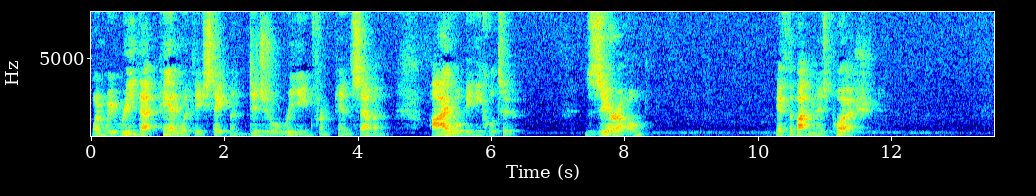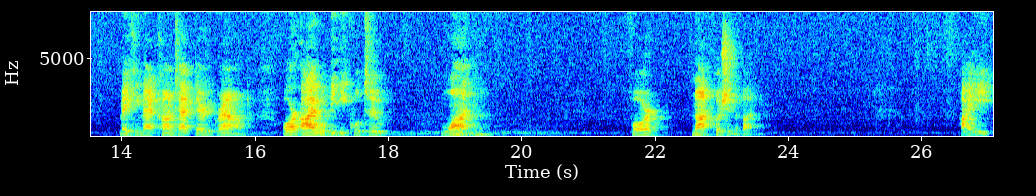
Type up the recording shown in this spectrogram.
When we read that pin with the statement digital read from pin 7, I will be equal to 0 if the button is pushed, making that contact there to ground, or I will be equal to 1 for not pushing the button, i.e.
